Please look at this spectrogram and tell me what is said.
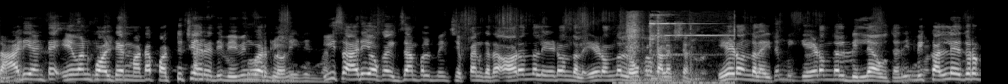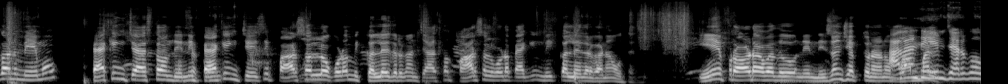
సాడీ అంటే ఏ వన్ క్వాలిటీ అన్నమాట. పట్టు చీర ఇది వివింగ్ వర్క్లోని. ఈ సాడీ ఒక ఎగ్జాంపుల్ మీకు చెప్పాను కదా. ఆరు వందలు ఏడు వందలు ఏడు వందల లోపల కలెక్షన్ ఏడు వందలు అయితే మీకు ఏడు వందలు బిల్లే అవుతుంది. మీ కళ్ళు ఎదురుగానే మేము ప్యాకింగ్ చేస్తాం దీన్ని. ప్యాకింగ్ చేసి పార్సల్లో కూడా మీకు కళ్ళు ఎదురుగానే చేస్తాం. పార్సల్ కూడా ప్యాకింగ్ మీకు కళ్ళు ఎదురుగానే అవుతుంది. ఏ ఫ్రాడ్ అవ్వదు నేను నిజం చెప్తున్నాను అలాంటి మమ్మల్ని- ఏం జరగవు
